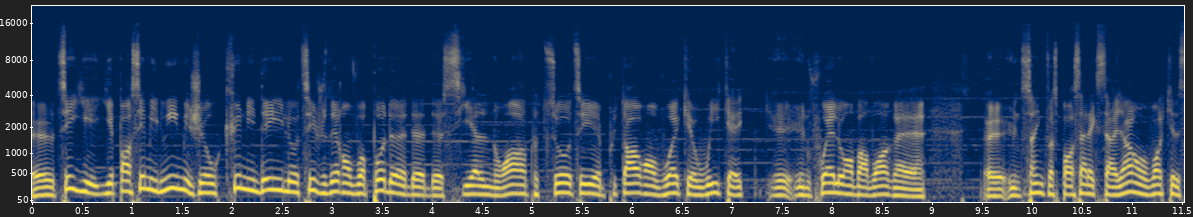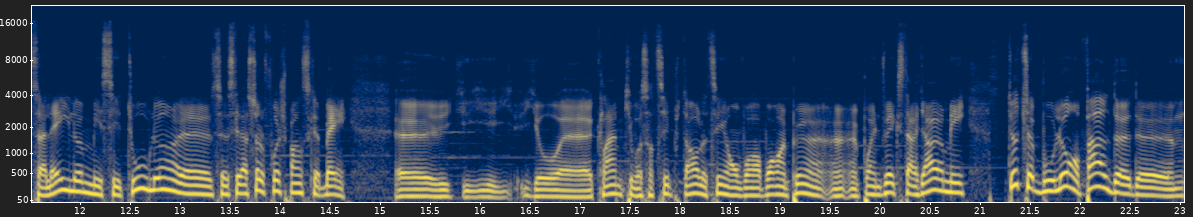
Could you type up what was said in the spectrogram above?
Euh, il, est- il est passé minuit, mais j'ai aucune idée. Là, je veux dire, on voit pas de, ciel noir, tout ça. plus tard, on voit que oui, euh, une fois, là, on va avoir une scène qui va se passer à l'extérieur. On va voir qu'il y a le soleil, là, mais c'est tout. C'est, la seule fois, je pense que, ben, il il y, a euh, Clam qui va sortir plus tard. Là, on va avoir un peu un, point de vue extérieur, mais tout ce bout-là, on parle de, de,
